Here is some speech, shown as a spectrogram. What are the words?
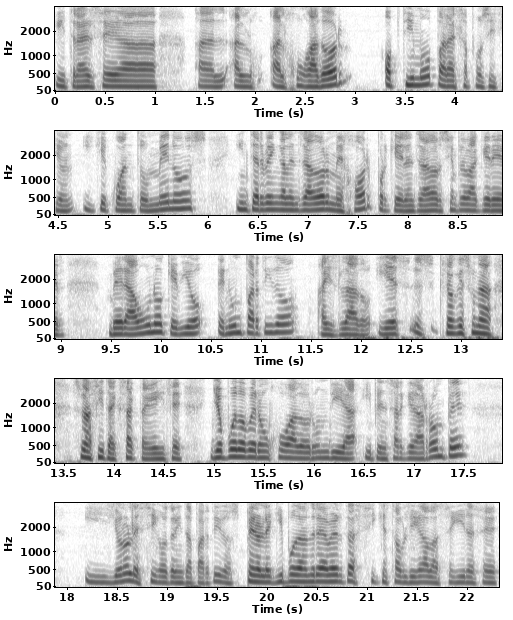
y traerse a- al, al- al jugador óptimo para esa posición y que cuanto menos intervenga el entrenador mejor porque el entrenador siempre va a querer ver a uno que vio en un partido aislado. Y es, es- creo que es una es una cita exacta que dice yo puedo ver a un jugador un día y pensar que la rompe y yo no le sigo 30 partidos pero el equipo de Andrea Berta sí que está obligado a seguir a ese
